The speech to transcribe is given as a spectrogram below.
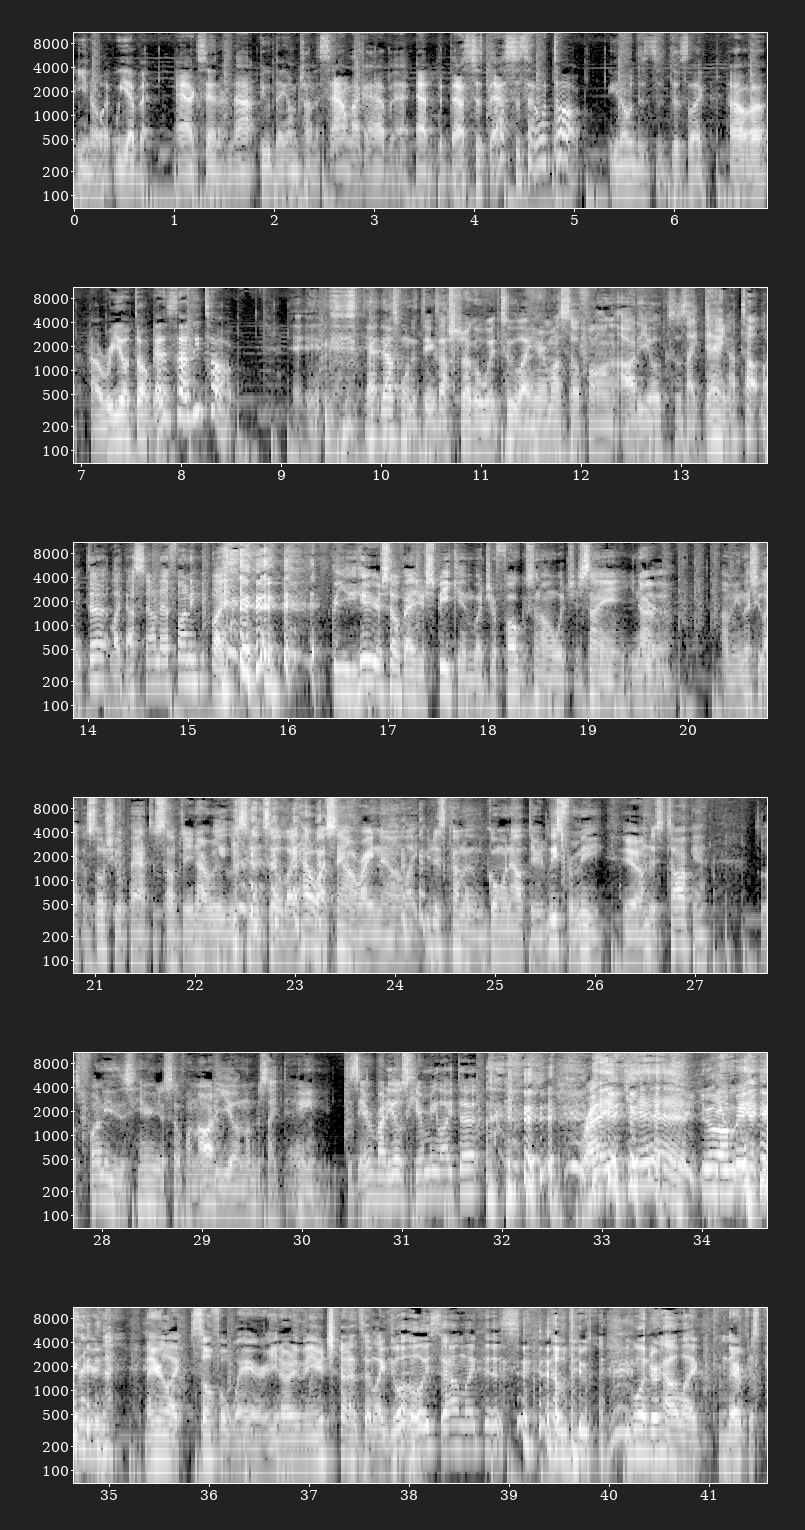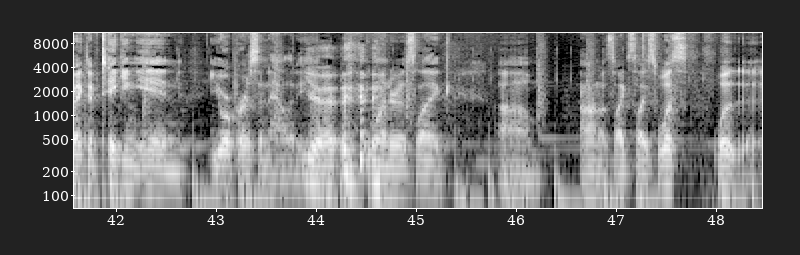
you know like we have an accent or not. People think I'm trying to sound like I have an accent, but that's just that's just how I talk. You know, just just like how uh, how Rio talk. That's how he talk. It- it- that's one of the things I struggle with too, like hearing myself on audio, because it's like, dang, I talk like that, like I sound that funny, like, cause you hear yourself as you're speaking, but you're focusing on what you're saying. You're not, Yeah. I mean, unless you're like a sociopath or something, you're not really listening to like, how do I sound right now? Like you're just kind of going out there. At least for me, Yeah. I'm just talking. So it's funny just hearing yourself on audio, and I'm just like, dang, does everybody else hear me like that? Right? Yeah. You know what I mean? yeah, now, you're, now you're like self-aware. You know what I mean? You're trying to say like, do I always sound like this? Other people, you wonder how like from their perspective, taking in your personality. Yeah. you wonder it's like, um, I don't know. It's like, it's like so what's what? Uh,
